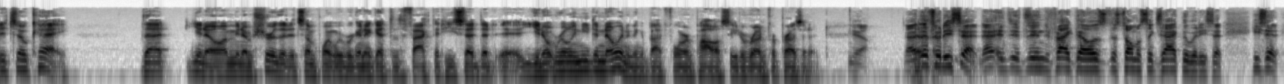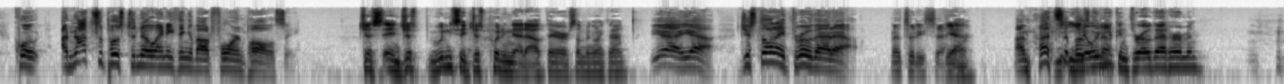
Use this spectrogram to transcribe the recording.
it's okay that you know i mean i'm sure that at some point we were going to get to the fact that he said that uh, you don't really need to know anything about foreign policy to run for president yeah. Uh, that's what he said. That- it's- in fact, that was just almost exactly what he said. He said, "quote I'm not supposed to know anything about foreign policy." just and just wouldn't you say just putting that out there or something like that Yeah, yeah. Just thought I'd throw that out. That's what he said. yeah I'm not supposed you know to where know. you can throw that herman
